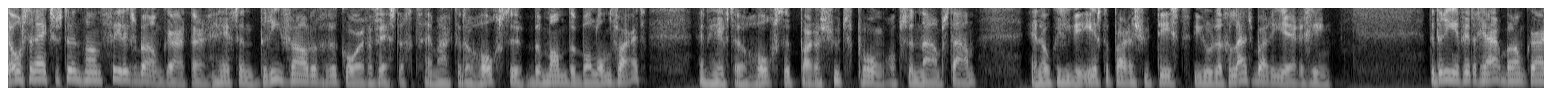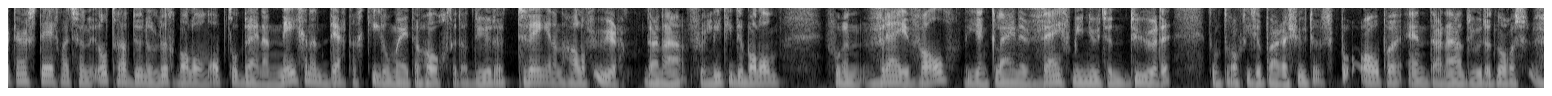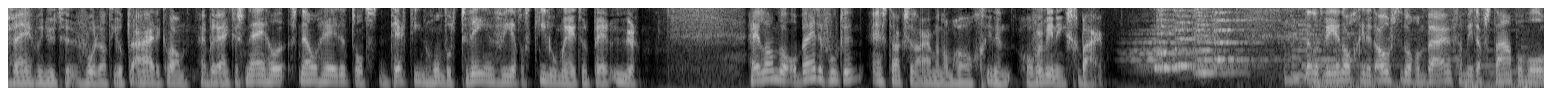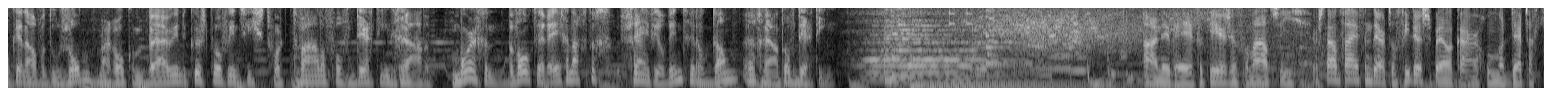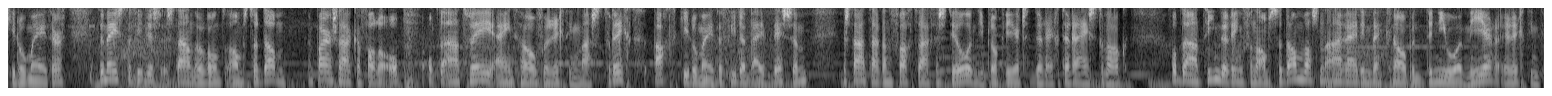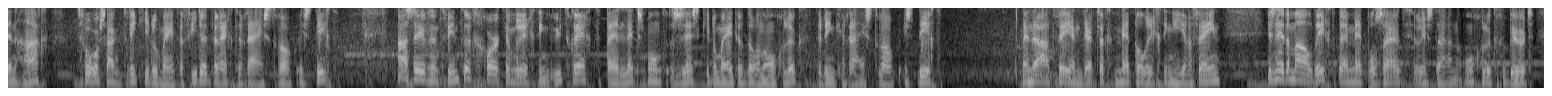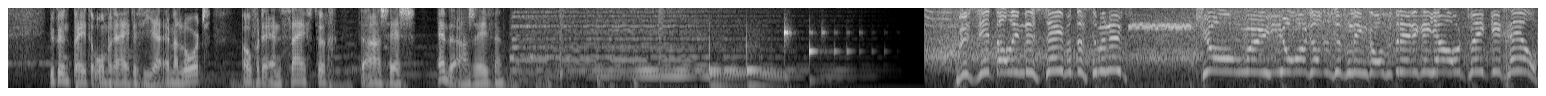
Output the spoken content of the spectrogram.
De Oostenrijkse stuntman Felix Baumgartner heeft een drievoudig record gevestigd. Hij maakte de hoogste bemande ballonvaart en heeft de hoogste parachutesprong op zijn naam staan. En ook is hij de eerste parachutist die door de geluidsbarrière ging. De 43-jarige Baumgartner steeg met zijn ultradunne luchtballon op tot bijna 39 kilometer hoogte. Dat duurde 2,5 uur. Daarna verliet hij de ballon voor een vrije val die een kleine vijf minuten duurde. Toen trok hij zijn parachute open en daarna duurde het nog eens vijf minuten voordat hij op de aarde kwam. Hij bereikte snelheden tot 1342 kilometer per uur. Hij landde op beide voeten en stak zijn armen omhoog in een overwinningsgebaar. Dan het weer nog. In het oosten nog een bui. Vanmiddag stapelwolken en af en toe zon. Maar ook een bui in de kustprovincies. Het wordt 12 of 13 graden. Morgen bewolkt en regenachtig. Vrij veel wind en ook dan een graad of 13. ANEB Verkeersinformatie. Er staan 35 files, bij elkaar 130 kilometer. De meeste files staan rond Amsterdam. Een paar zaken vallen op. Op de A2 Eindhoven richting Maastricht. 8 kilometer file bij Wessem. Er staat daar een vrachtwagen stil en die blokkeert de rechte rijstrook. Op de A10 de ring van Amsterdam was een aanrijding bij knopen De Nieuwe Meer richting Den Haag. Het veroorzaakt 3 kilometer file, de rechte rijstrook is dicht. A27 Gorkum richting Utrecht. Bij Lexmond 6 kilometer door een ongeluk. De linker rijstrook is dicht. En de A32, Meppel richting Heerenveen, is helemaal dicht bij Meppel-Zuid. Er is daar een ongeluk gebeurd. U kunt beter omrijden via Emmeloord over de N50, de A6 en de A7. We zitten al in de 70ste minuut. Tjonge, jongen, dat is een flinke overtreding. En jou twee keer geel.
